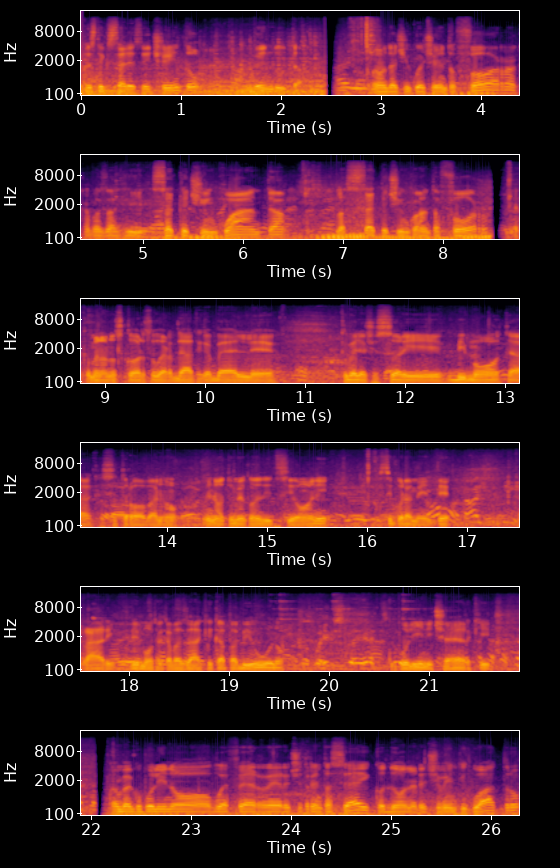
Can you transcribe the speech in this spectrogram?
questa XL 600 venduta. Honda 500 4, Kawasaki 750, la 750 4. Come l'anno scorso, guardate che belle che belli accessori bimota che si trovano in ottime condizioni, sicuramente rari, bimota Kawasaki KB1, cupolini, cerchi, un bel cupolino VFR RC36, codone RC24,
